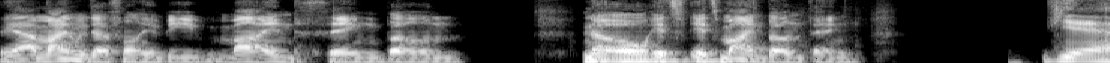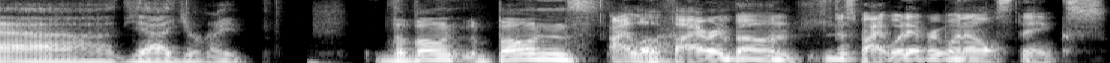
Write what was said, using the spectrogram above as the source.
yeah, mine would definitely be Mind Thing Bone. No, it's it's Mind Bone Thing. yeah, yeah, you're right. The bone bones I love uh, Fire and Bone, despite what everyone else thinks.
